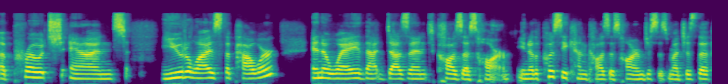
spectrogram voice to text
approach and utilize the power in a way that doesn't cause us harm. You know, the pussy can cause us harm just as much as the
